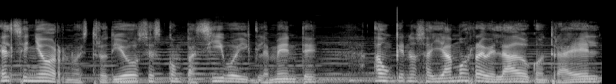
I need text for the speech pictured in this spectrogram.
El Señor nuestro Dios es compasivo y clemente, aunque nos hayamos rebelado contra Él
